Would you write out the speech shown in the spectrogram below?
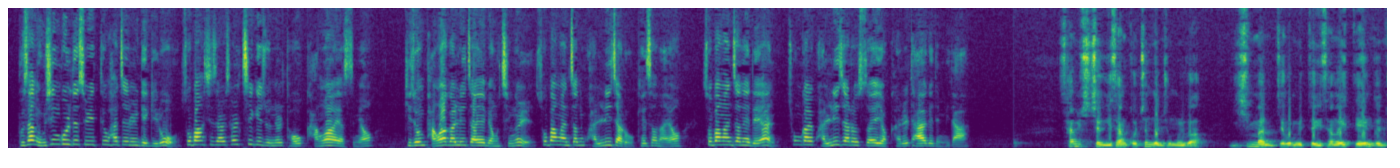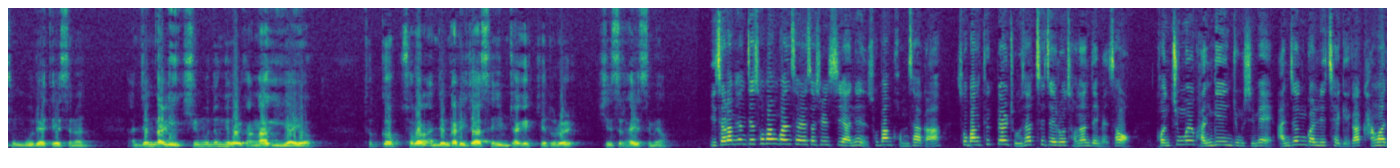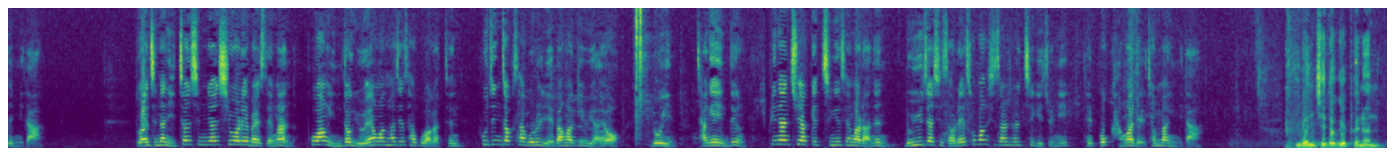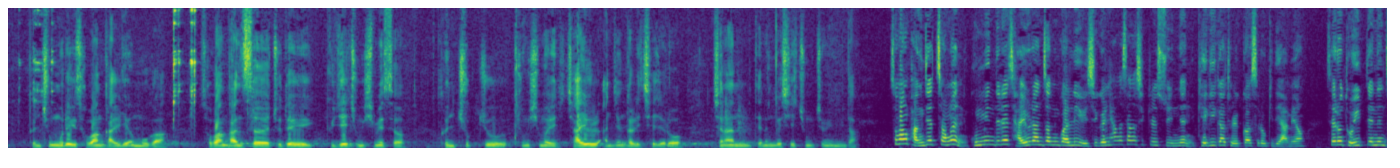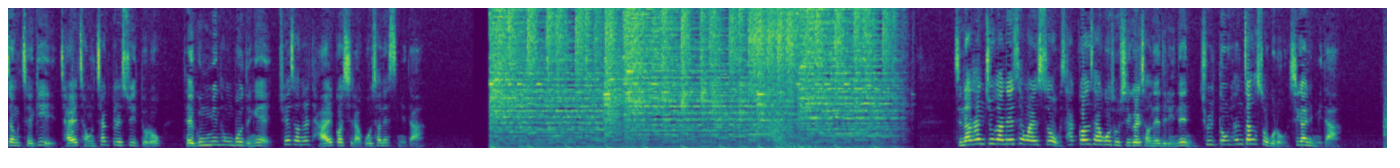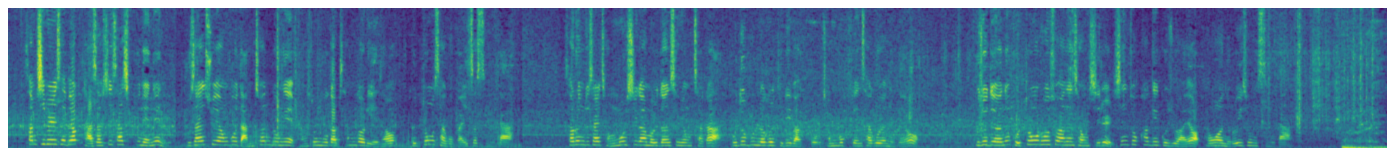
부산 우신골드 스위트 화재를 계기로 소방시설 설치 기준을 더욱 강화하였으며 기존 방화관리자의 명칭을 소방안전관리자로 개선하여 소방안전에 대한 총괄 관리자로서의 역할을 다하게 됩니다. 30층 이상 고층 건축물과 20만 제곱미터 이상의 대형 건축물에 대해서는 안전관리 실무 능력을 강화하기 위하여 특급 소방안전관리자 선임 자격 제도를 신설하였으며 이처럼 현재 소방관서에서 실시하는 소방검사가 소방특별조사체제로 전환되면서 건축물 관계인 중심의 안전관리 체계가 강화됩니다. 또한 지난 2010년 10월에 발생한 포항 인덕 요양원 화재 사고와 같은 후진적 사고를 예방하기 위하여 노인, 장애인 등 피난 취약계층이 생활하는 노유자 시설의 소방시설 설치 기준이 대폭 강화될 전망입니다. 이번 제도 개편은 건축물의 소방 관리 업무가 소방관서 주도의 규제 중심에서 건축주 중심의 자율 안전관리 체제로 전환되는 것이 중점입니다. 소방방재청은 국민들의 자율안전관리 의식을 향상시킬 수 있는 계기가 될 것으로 기대하며 새로 도입되는 정책이 잘 정착될 수 있도록 대국민 홍보 등에 최선을 다할 것이라고 전했습니다. 지난 한 주간의 생활 속 사건 사고 소식을 전해드리는 출동 현장 속으로 시간입니다. 30일 새벽 5시 40분에는 부산 수영구 남천동의 방송국 앞 삼거리에서 교통사고가 있었습니다. 32살 정모 씨가 몰던 승용차가 보도블록을 들이받고 전복된 사고였는데요. 구조대원은 고통을 호소하는 정 씨를 신속하게 구조하여 병원으로 이송했습니다.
